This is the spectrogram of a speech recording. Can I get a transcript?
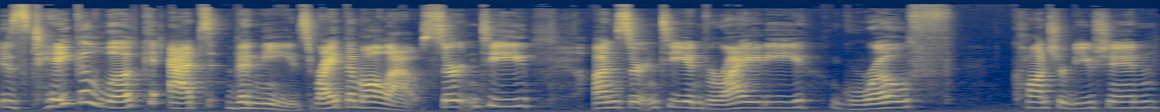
is take a look at the needs, write them all out certainty, uncertainty and variety, growth, contribution,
